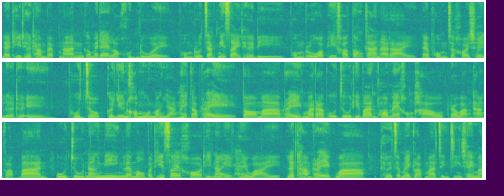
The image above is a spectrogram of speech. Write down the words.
และที่เธอทำแบบนั้นก็ไม่ได้หลอกคุณด้วย ผมรู้จักนิสัยเธอดี ผมรู้ว่าพี่เขาต้องการอะไร และผมจะคอยช่วยเหลือเธอเอง พูดจบก็ยื่นข้อมูลบางอย่างให้กับพระเอก ต่อมาพระเอกมารับอูจูที่บ้านพ่อแม่ของเขา ระหว่างทางกลับบ้าน อูจูนั่งนิ่ง และมองไปที่สร้อยคอที่นางเอกให้ไว้ และถามพระเอกว่า เธอจะไม่กลับมาจริง ๆ ใช่ไหม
